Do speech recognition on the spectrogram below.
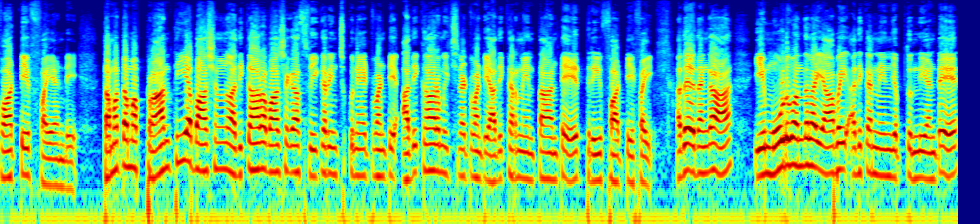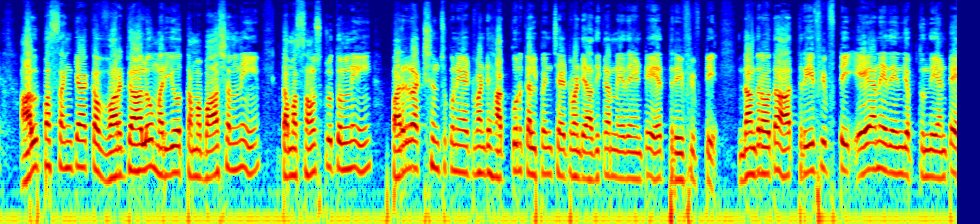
forty five అండి. తమ తమ ప్రాంతీయ భాషలను అధికార భాషగా స్వీకరించుకునేటువంటి అధికారం ఇచ్చినటువంటి అధికరణ ఎంత అంటే త్రీ ఫార్టీ ఫైవ్. అదేవిధంగా ఈ మూడు వందల యాభై అధికరణ ఏం చెప్తుంది అంటే అల్పసంఖ్యాక వర్గాలు మరియు తమ భాషల్ని తమ సంస్కృతుల్ని పరిరక్షించుకునేటువంటి హక్కును కల్పించేటువంటి అధికరణ ఏదంటే త్రీ ఫిఫ్టీ. దాని తర్వాత త్రీ ఫిఫ్టీ ఏ అనేది ఏం చెప్తుంది అంటే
